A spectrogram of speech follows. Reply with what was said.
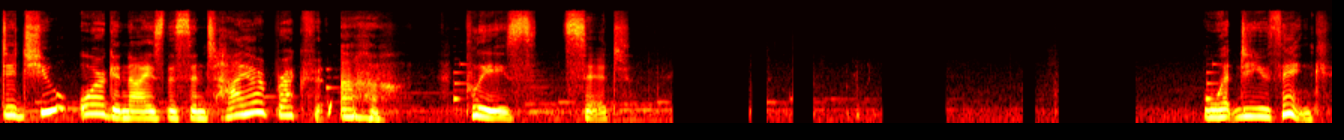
Did you organize this entire breakfast? Uh-huh. Please, sit. What do you think?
